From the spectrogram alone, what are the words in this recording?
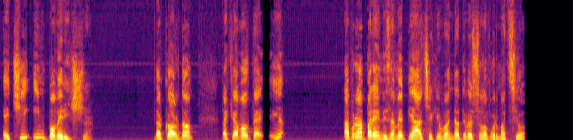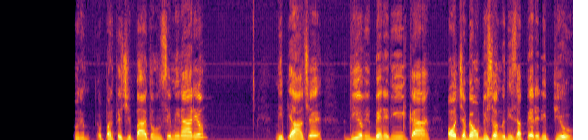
e ci impoverisce. D'accordo? Perché a volte io, Apro una parentesi, a me piace che voi andate verso la formazione. Ho partecipato a un seminario, mi piace, Dio vi benedica, oggi abbiamo bisogno di sapere di più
